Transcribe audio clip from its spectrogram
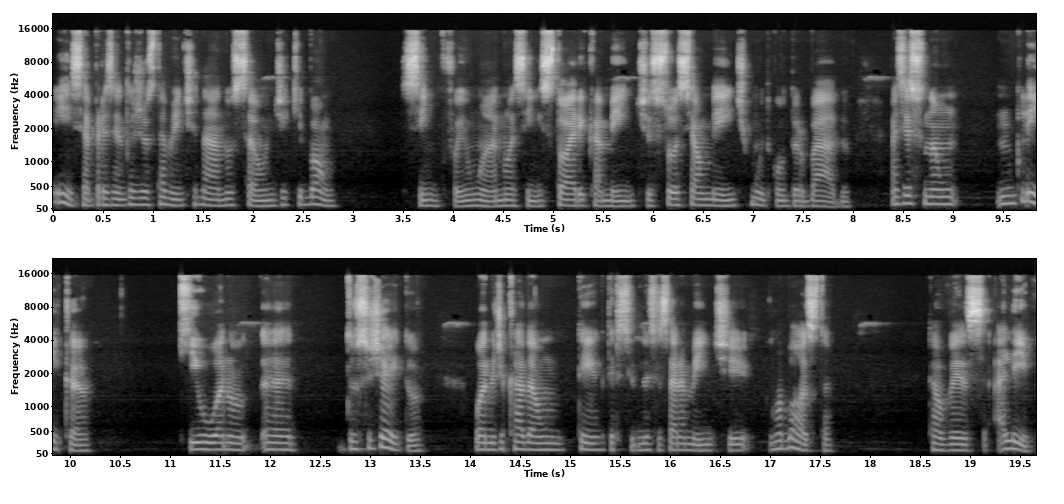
E se apresenta justamente na noção de que, bom, sim, foi um ano assim historicamente, socialmente muito conturbado, mas isso não implica que o ano é, do sujeito, o ano de cada um tenha que ter sido necessariamente uma bosta. Talvez ali,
